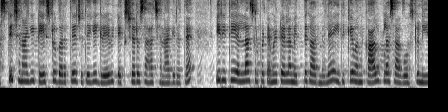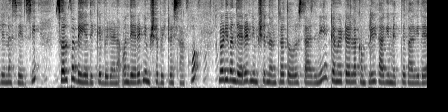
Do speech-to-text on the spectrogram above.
ಅಷ್ಟೇ ಚೆನ್ನಾಗಿ ಟೇಸ್ಟು ಬರುತ್ತೆ, ಜೊತೆಗೆ ಗ್ರೇವಿ ಟೆಕ್ಸ್ಚರು ಸಹ ಚೆನ್ನಾಗಿರುತ್ತೆ. ಈ ರೀತಿ ಎಲ್ಲ ಸ್ವಲ್ಪ ಟೊಮೆಟೊ ಎಲ್ಲ ಮೆತ್ತಗಾದ್ಮೇಲೆ ಇದಕ್ಕೆ ಒಂದು ಕಾಲು ಗ್ಲಾಸ್ ಆಗುವಷ್ಟು ನೀರನ್ನು ಸೇರಿಸಿ ಸ್ವಲ್ಪ ಬೇಯೋದಕ್ಕೆ ಬಿಡೋಣ. ಒಂದು ಎರಡು ನಿಮಿಷ ಬಿಟ್ಟರೆ ಸಾಕು. ನೋಡಿ, ಒಂದು ಎರಡು ನಿಮಿಷದ ನಂತರ ತೋರಿಸ್ತಾ ಇದ್ದೀನಿ. ಟೊಮೆಟೊ ಎಲ್ಲ ಕಂಪ್ಲೀಟಾಗಿ ಮೆತ್ತಗಾಗಿದೆ.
